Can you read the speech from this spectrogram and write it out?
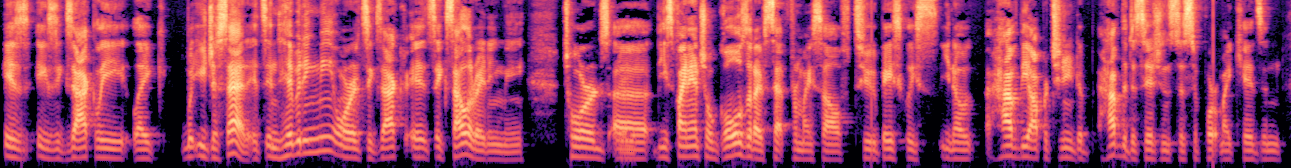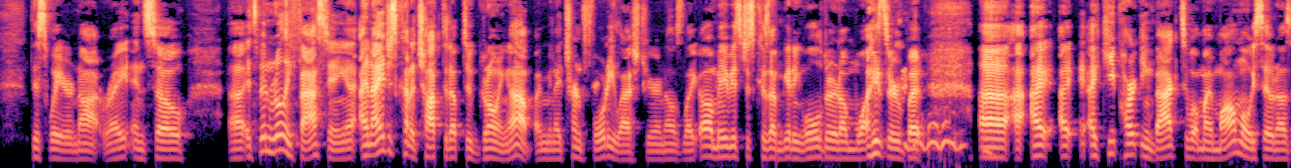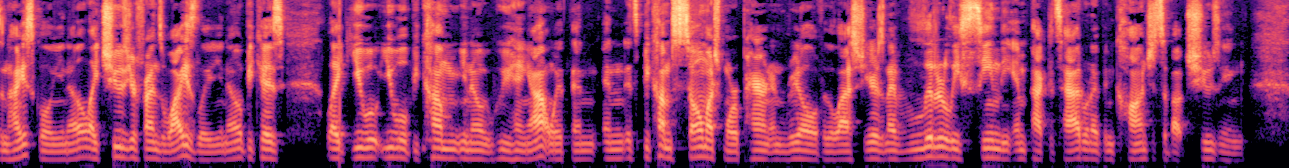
is is exactly like what you just said. It's inhibiting me, or it's exact, it's accelerating me towards uh, these financial goals that I've set for myself to basically, you know, have the opportunity to have the decisions to support my kids in this way or not, right? And so uh, it's been really fascinating. And I just kind of chalked it up to growing up. I mean, I turned 40 last year and I was like, oh, maybe it's just because I'm getting older and I'm wiser. But uh, I, I, I keep harking back to what my mom always said when I was in high school, you know, like choose your friends wisely, you know, because like you you will become you know who you hang out with and and it's become so much more apparent and real over the last years and i've literally seen the impact it's had when i've been conscious about choosing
